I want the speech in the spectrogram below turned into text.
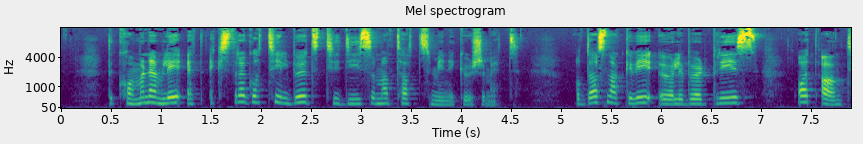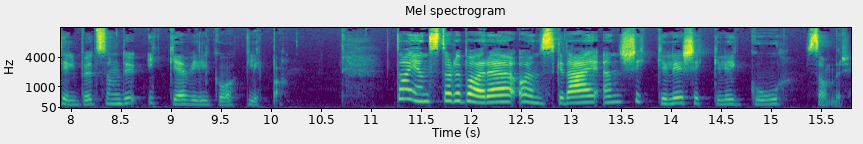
Det kommer nemlig et ekstra godt tilbud til de som har tatt minikurset mitt. Og da snakker vi early bird-pris og et annet tilbud som du ikke vil gå glipp av. Da gjenstår det bare å ønske deg en skikkelig, skikkelig god sommer.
